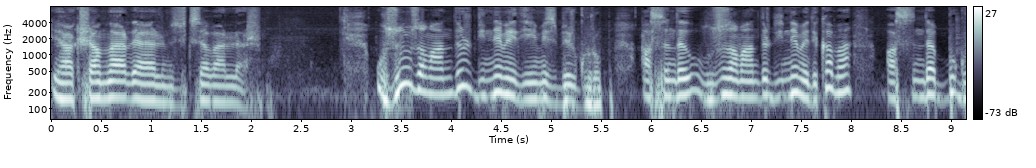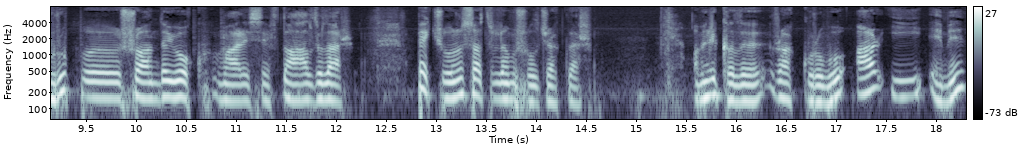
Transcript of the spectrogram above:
İyi akşamlar değerli müzikseverler. Uzun zamandır dinlemediğimiz bir grup. Aslında uzun zamandır dinlemedik ama aslında bu grup e, şu anda yok maalesef dağıldılar. Pek çoğunuz hatırlamış olacaklar. Amerikalı rock grubu R.E.M'i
